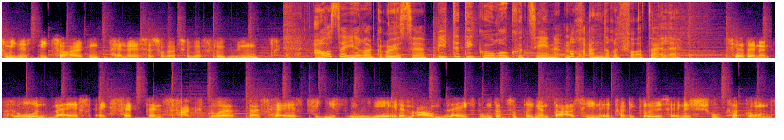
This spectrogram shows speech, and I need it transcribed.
zumindest mitzuhalten, teilweise sogar zu überflügeln. Außer ihrer Größe bietet die Guru Q10 noch andere Vorteile. Sie hat einen hohen Vive-Acceptance-Faktor. Das heißt, sie ist in jedem Raum leicht unterzubringen, da sie in etwa die Größe eines Schuhkartons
